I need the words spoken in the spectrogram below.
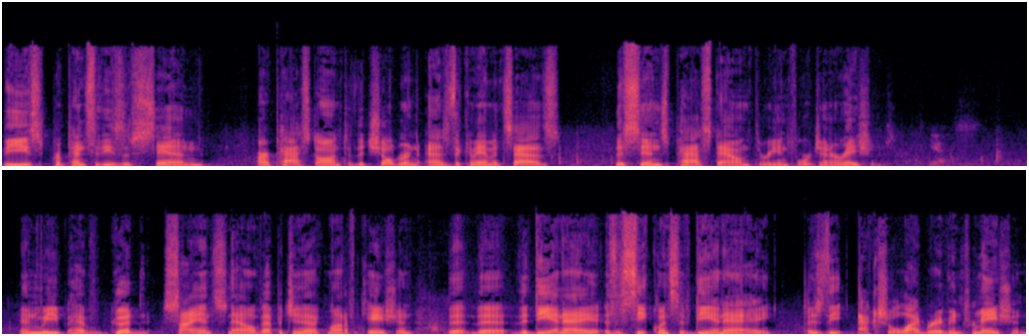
these propensities of sin are passed on to the children, as the commandment says, the sins pass down three and four generations. Yes. And we have good science now of epigenetic modification. The, the, the DNA is a sequence of DNA is the actual library of information.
